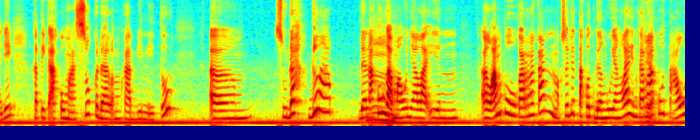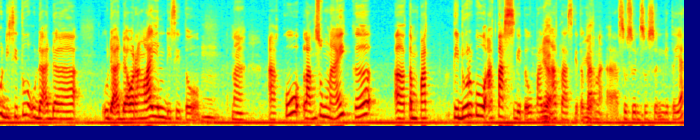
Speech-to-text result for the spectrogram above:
Jadi ketika aku masuk ke dalam kabin itu em, sudah gelap dan aku nggak mau nyalain eh, lampu karena kan maksudnya takut ganggu yang lain karena Iya. aku tahu di situ udah ada udah ada orang lain di situ. Hmm. Nah, aku langsung naik ke eh, tempat tidurku atas gitu, paling Iya. atas gitu Iya. karena eh, susun-susun gitu ya.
